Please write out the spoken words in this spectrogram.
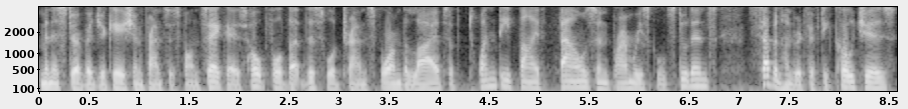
Minister of Education Francis Fonseca is hopeful that this will transform the lives of 25,000 primary school students, 750 coaches,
